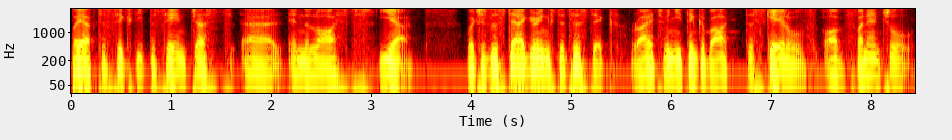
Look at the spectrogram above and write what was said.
by up to 60% just uh, in the last year which is a staggering statistic, right? When you think about the scale of, of financial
